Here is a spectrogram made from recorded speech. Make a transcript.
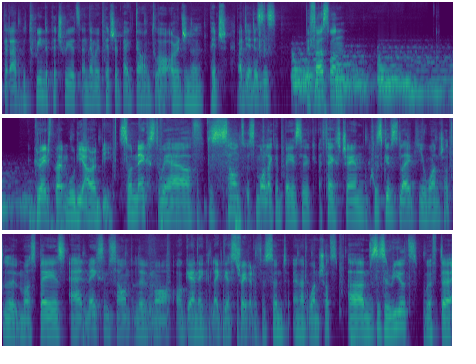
that are between the pitch wheels and then we pitch it back down to our original pitch. But yeah, this is the first one great for that moody R&B. So next we have, the sound is more like a basic effects chain. This gives like your one shot a little bit more space and makes them sound a little more organic, like they're straight out of a synth and not one shots. Um, this is a Reels with the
